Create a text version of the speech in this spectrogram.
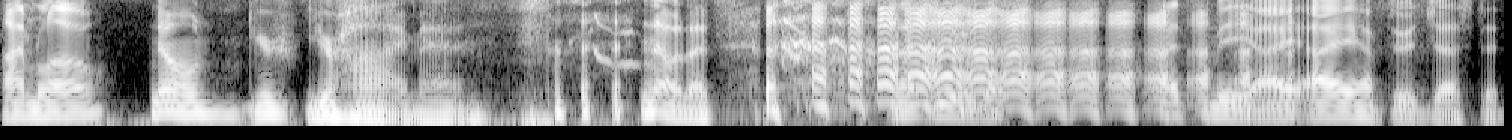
I'm low. No, you're you're high, man. no, that's not you. That- that's me. I, I have to adjust it.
